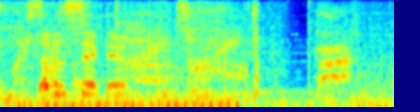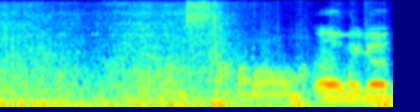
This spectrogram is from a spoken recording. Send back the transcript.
in my that was sick, dude. Oh my god.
